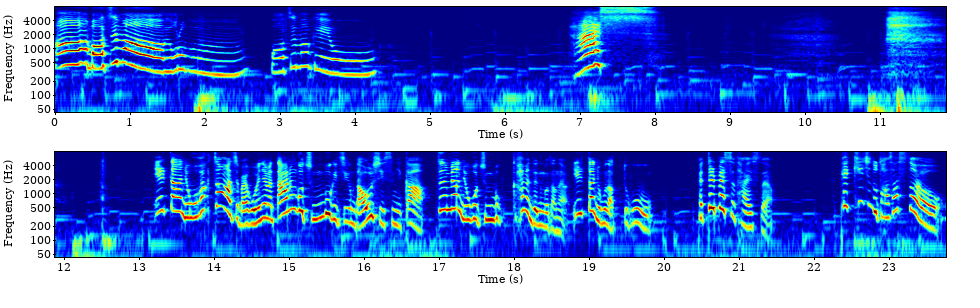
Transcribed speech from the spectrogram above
아, 마지막, 여러분. 마지막이에요. 아씨. 일단 요거 확정하지 말고 왜냐면 다른 거 중복이 지금 나올 수 있으니까 뜨면 요거 중복하면 되는 거잖아요. 일단 요거 놔두고 배틀 패스 다 했어요. 패키지도 다 샀어요.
